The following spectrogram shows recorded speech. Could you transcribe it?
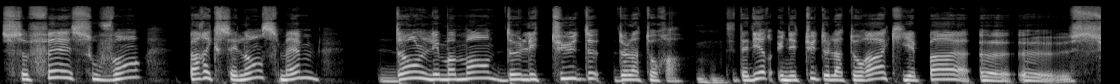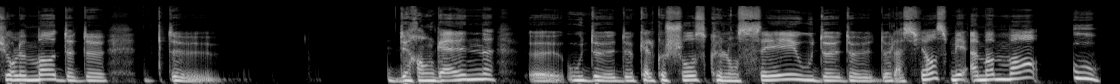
se fait souvent par excellence même dans les moments de l'étude de la Torah, mhm. c'est-à-dire une étude de la Torah qui est pas euh, euh, sur le mode de, de des rengaines euh, ou de, de, quelque chose que l'on sait ou de, de, de la science, mais un moment où,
